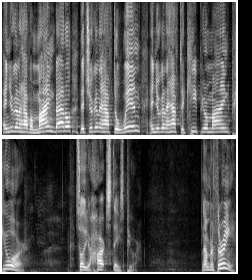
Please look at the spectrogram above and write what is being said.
And you're going to have a mind battle that you're going to have to win, and you're going to have to keep your mind pure so your heart stays pure. Number three.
